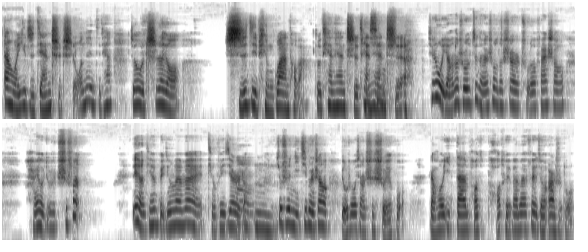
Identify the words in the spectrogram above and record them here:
但我一直坚持吃，我那几天觉得我吃了有十几瓶罐头吧，就天天吃，天天吃。其实我阳的时候最难受的事儿，除了发烧，还有就是吃饭。那两天北京外卖挺费劲儿的，嗯嗯，就是你基本上，比如说我想吃水果，然后一单跑跑腿外卖费就要二十多，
